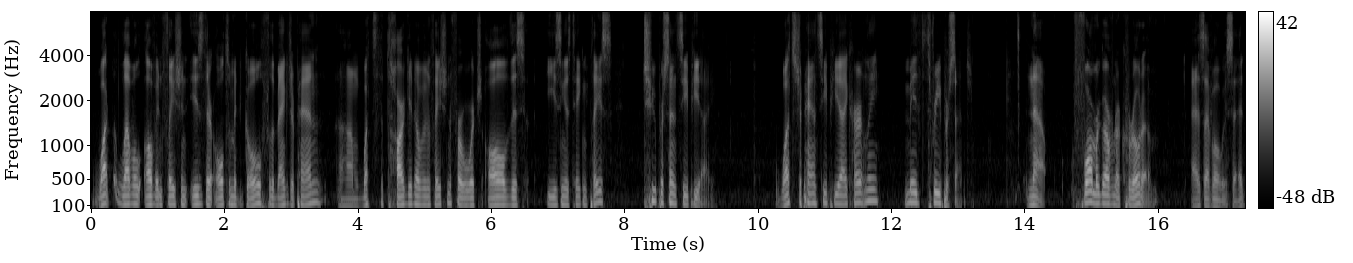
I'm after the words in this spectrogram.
what level of inflation is their ultimate goal for the Bank of Japan? Um, what's the target of inflation for which all this easing is taking place? 2% CPI. What's Japan's CPI currently? Mid 3%. Now, former Governor Kuroda, as I've always said,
